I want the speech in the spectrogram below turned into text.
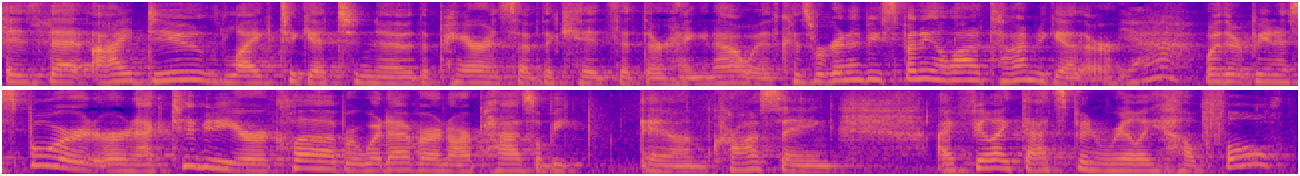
Is that I do like to get to know the parents of the kids that they're hanging out with because we're going to be spending a lot of time together. Yeah. Whether it be in a sport or an activity or a club or whatever, and our paths will be um, crossing. I feel like that's been really helpful.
